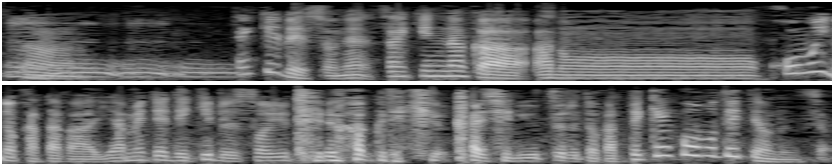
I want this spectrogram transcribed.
うんうんうんうん。最近ですよね。最近なんか、あのー公務員の方が辞めてできる、そういうテレワークできる会社に移るとかって傾向も出てるんですよ。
